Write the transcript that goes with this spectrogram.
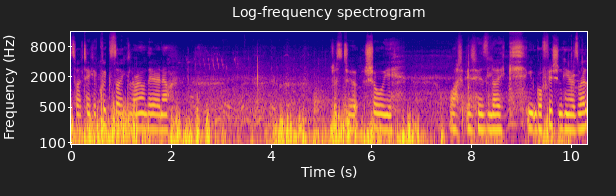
So I'll take a quick cycle around there now. Just to show you what it is like. You can go fishing here as well.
